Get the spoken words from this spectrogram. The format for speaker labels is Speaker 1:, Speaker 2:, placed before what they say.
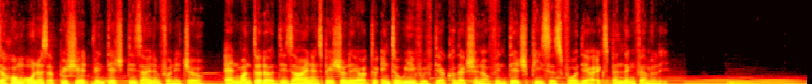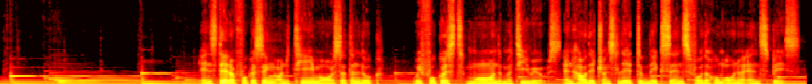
Speaker 1: The homeowners appreciate vintage design and furniture and wanted a design and spatial layout to interweave with their collection of vintage pieces for their expanding family. Instead of focusing on the theme or a certain look, we focused more on the materials and how they translate to make sense for the homeowner and space.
